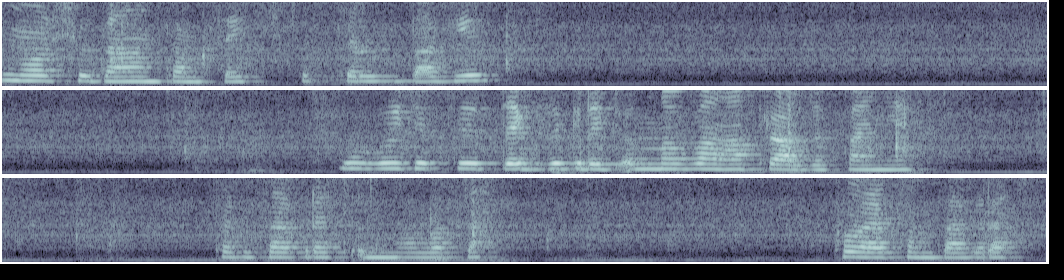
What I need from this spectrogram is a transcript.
Może się uda nam tam przejść przez cel bagił. Spróbujcie sobie tak zagrać od nowa, naprawdę fajnie jest. Tak zagrać od nowa. Polecam zagrać.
